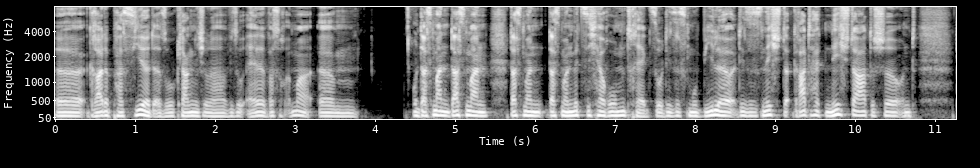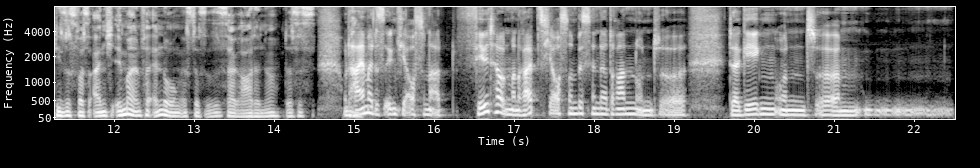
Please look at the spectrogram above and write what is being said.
äh, gerade passiert, also klanglich oder visuell, was auch immer. Ähm, und dass man, dass man, dass man, dass man mit sich herumträgt, so dieses mobile, dieses nicht, gerade halt nicht statische und dieses, was eigentlich immer in Veränderung ist, das ist es ja gerade, ne? Das ist. Und Heimat ist irgendwie auch so eine Art Filter und man reibt sich auch so ein bisschen da dran und äh, dagegen und ähm,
